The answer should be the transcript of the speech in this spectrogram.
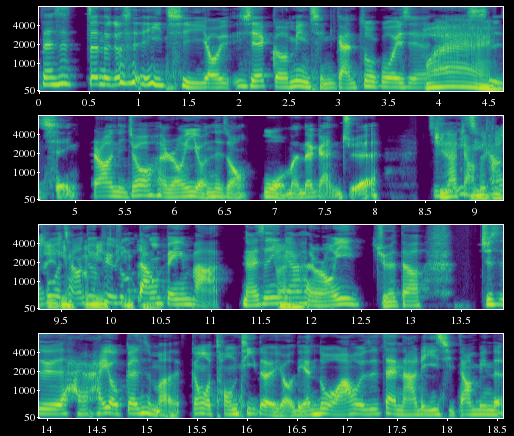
但是真的就是一起有一些革命情感，做过一些事情，然后你就很容易有那种我们的感觉。其实他讲的就是一种革命情感，就譬如说当兵吧，男生应该很容易觉得。就是还还有跟什么跟我同梯的有联络啊，或者是在哪里一起当兵的，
